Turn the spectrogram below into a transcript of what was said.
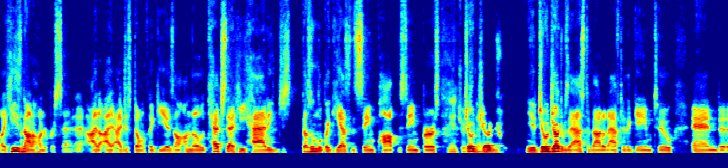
Like he's not 100. percent I, I I just don't think he is on the catch that he had. He just doesn't look like he has the same pop, the same burst. Joe Judge yeah, Joe Judge was asked about it after the game too, and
